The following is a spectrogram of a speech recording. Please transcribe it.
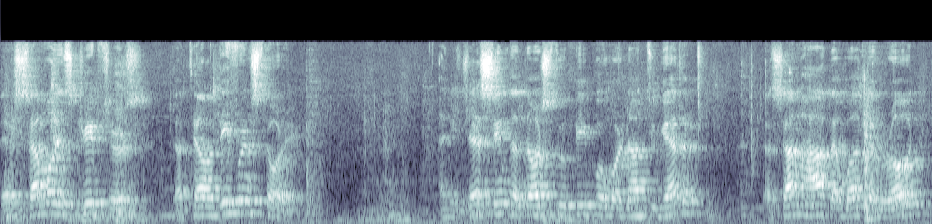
there's some of the scriptures that tell a different story. And it just seemed that those two people were not together. That somehow the one that wrote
